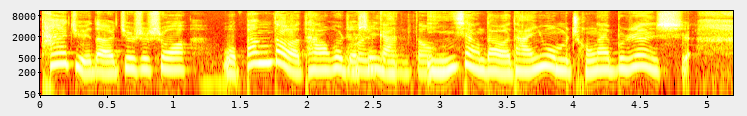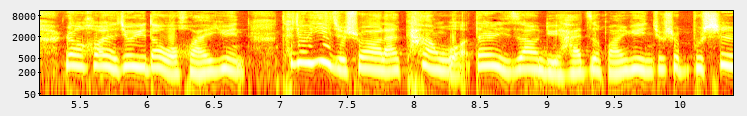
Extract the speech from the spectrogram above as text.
她觉得就是说我帮到了他，或者是感动影响到了他，因为我们从来不认识。然后后来就遇到我怀孕，他就一直说要来看我，但是你知道女孩子怀孕就是不是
